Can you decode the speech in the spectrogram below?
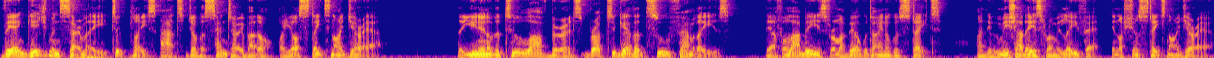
The engagement ceremony took place at Jogor Center, Ibadan, Oyo State, Nigeria. The union of the two lovebirds brought together two families the Afolabi from Abeokuta in Ogun State and the Omisore from Ileife in Osun State, Nigeria.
